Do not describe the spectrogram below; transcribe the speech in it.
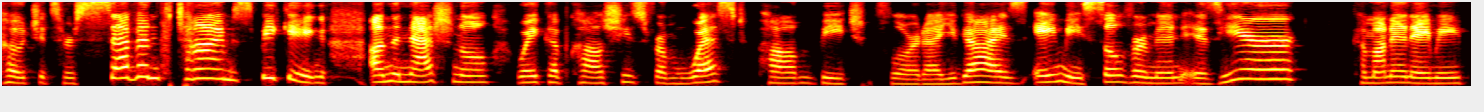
coach. It's her seventh time speaking on the national wake up call. She's from west palm beach florida. You guys amy silverman is here. Come on in amy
